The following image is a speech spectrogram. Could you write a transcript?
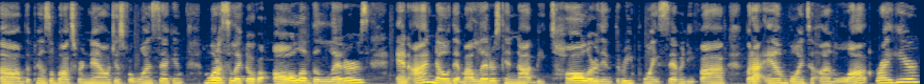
um, the pencil box for now, just for one second. I'm going to select over all of the letters and I know that my letters cannot be taller than 3.75, but I am going to unlock right here.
